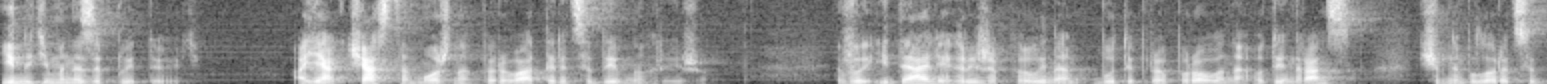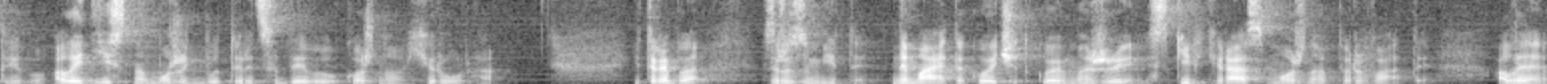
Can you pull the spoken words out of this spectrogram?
Іноді мене запитують, а як часто можна оперувати рецидивну грижу? В ідеалі грижа повинна бути прооперована один раз, щоб не було рецидиву, але дійсно можуть бути рецидиви у кожного хірурга. І треба зрозуміти, немає такої чіткої межі, скільки раз можна оперувати. Але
